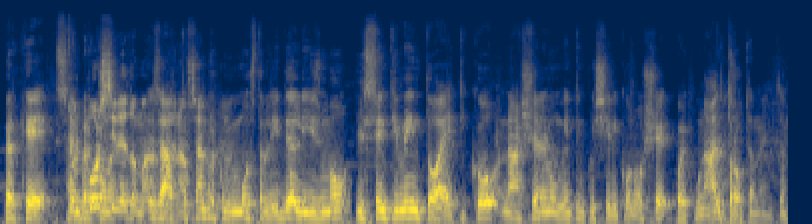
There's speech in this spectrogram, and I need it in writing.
Perché sempre porsi come, le domande, esatto, no? sempre come mostra l'idealismo, il sentimento etico nasce nel momento in cui si riconosce qualcun altro. Assolutamente.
